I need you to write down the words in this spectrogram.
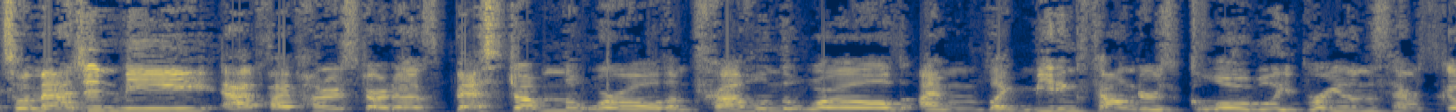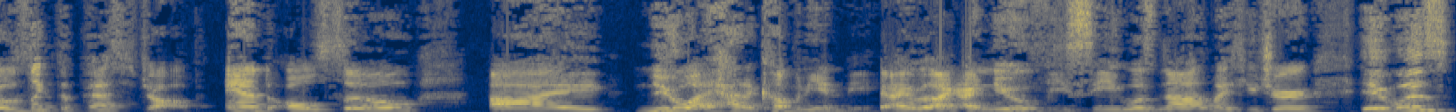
So imagine me at 500 startups, best job in the world. I'm traveling the world. I'm like meeting founders globally, bringing them to San Francisco. It was like the best job. And also, I knew I had a company in me. I like I knew VC was not my future. It was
